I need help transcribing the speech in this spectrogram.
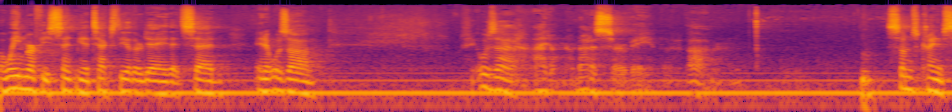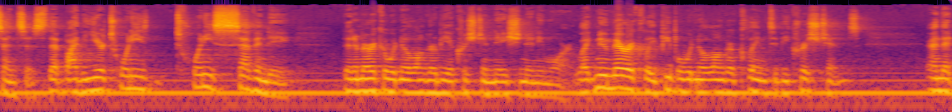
Uh, Wayne Murphy sent me a text the other day that said, and it was a, it was a, I don't know, not a survey, um, some kind of census, that by the year 20, 2070, that America would no longer be a Christian nation anymore. Like numerically, people would no longer claim to be Christians. And that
